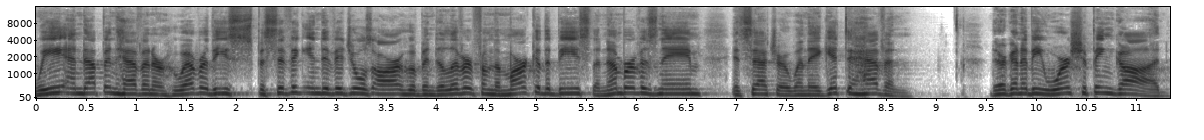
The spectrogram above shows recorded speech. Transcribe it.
we end up in heaven, or whoever these specific individuals are who have been delivered from the mark of the beast, the number of his name, etc., when they get to heaven, they're going to be worshiping God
